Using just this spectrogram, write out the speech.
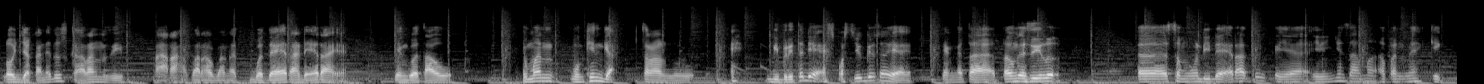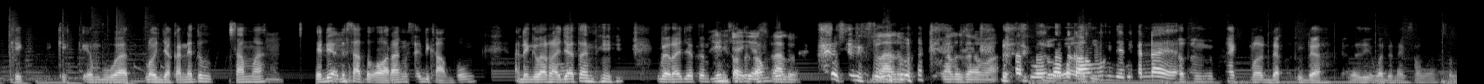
lonjakannya tuh sekarang sih parah parah banget buat daerah-daerah ya yang gue tahu cuman mungkin nggak terlalu eh di berita dia expose juga kali ya yang kata tahu nggak sih lo Eh, semua di daerah tuh kayak ininya sama apa namanya kick kick kick yang buat lonjakannya tuh sama. Hmm. jadi ada Hmm. satu orang saya di kampung ada yang gelar hajatan nih. Gelar hajatan Iya, satu iya, kampung. selalu, selalu, selalu sama. satu satu langsung- kampung jadi kena ya. Langsung naik meledak udah. Masih pada naik semua. Langsung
